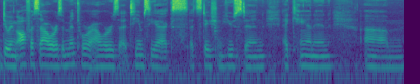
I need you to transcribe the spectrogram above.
doing office hours and mentor hours at TMCX, at Station Houston, at Cannon. Um,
